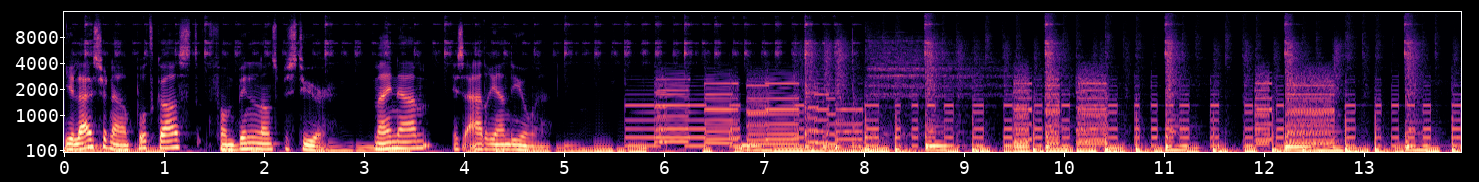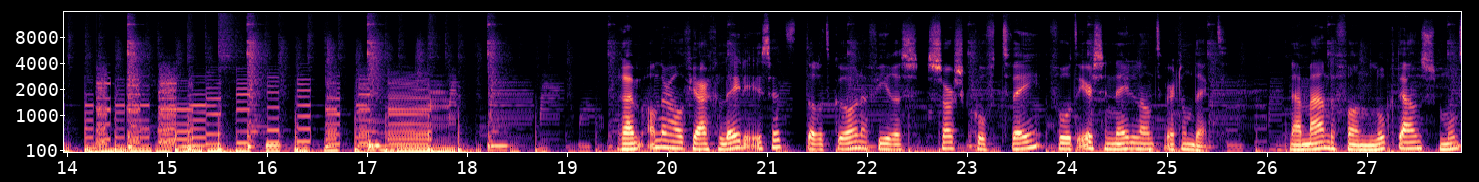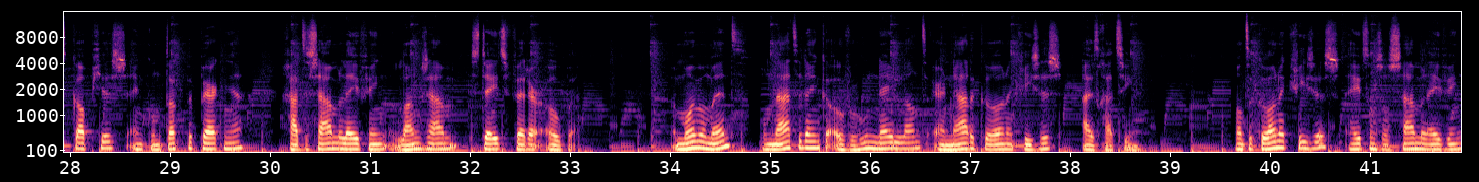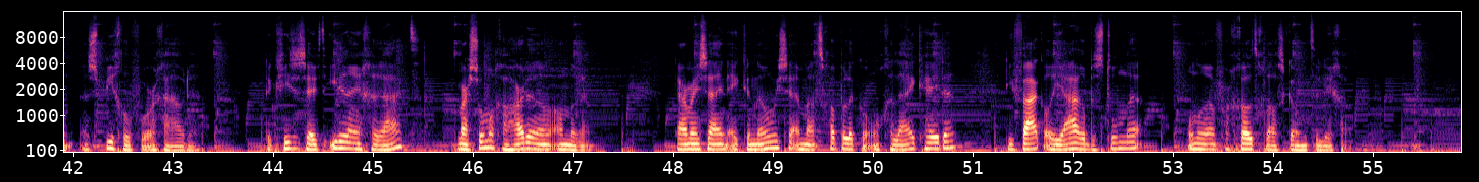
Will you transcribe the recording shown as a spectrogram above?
Je luistert naar een podcast van Binnenlands Bestuur. Mijn naam is Adriaan de Jonge. Ruim anderhalf jaar geleden is het dat het coronavirus SARS-CoV-2 voor het eerst in Nederland werd ontdekt. Na maanden van lockdowns, mondkapjes en contactbeperkingen gaat de samenleving langzaam steeds verder open. Een mooi moment om na te denken over hoe Nederland er na de coronacrisis uit gaat zien. Want de coronacrisis heeft ons als samenleving een spiegel voorgehouden. De crisis heeft iedereen geraakt, maar sommigen harder dan anderen. Daarmee zijn economische en maatschappelijke ongelijkheden, die vaak al jaren bestonden, onder een vergrootglas komen te liggen.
